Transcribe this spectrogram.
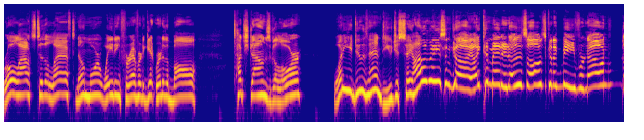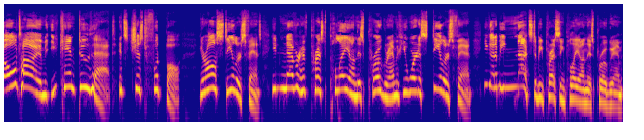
rollouts to the left. No more waiting forever to get rid of the ball. Touchdowns galore. What do you do then? Do you just say, I'm a Mason guy. I committed. That's all it's going to be for now and all time. You can't do that. It's just football. You're all Steelers fans. You'd never have pressed play on this program if you weren't a Steelers fan. You gotta be nuts to be pressing play on this program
